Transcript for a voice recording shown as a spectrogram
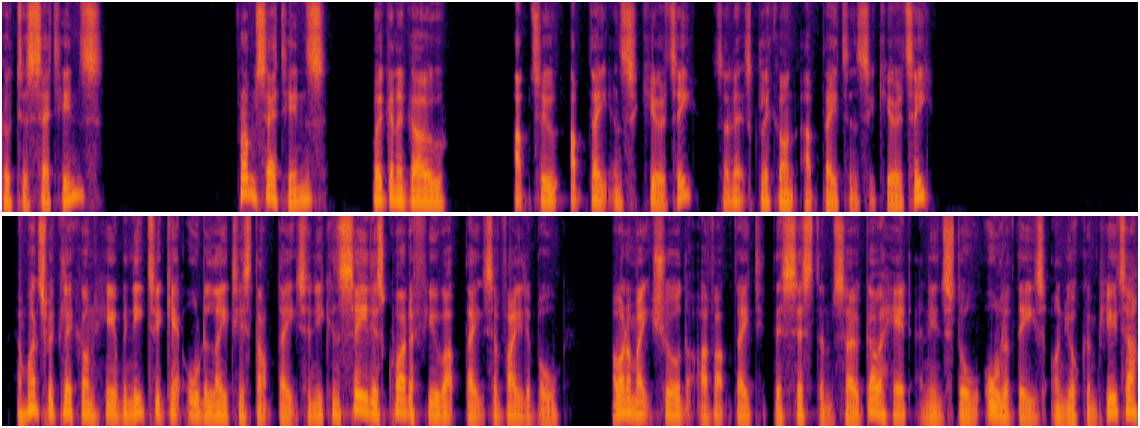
go to settings. From settings, we're going to go up to update and security. So let's click on update and security. And once we click on here, we need to get all the latest updates. And you can see there's quite a few updates available I want to make sure that I've updated this system. So go ahead and install all of these on your computer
